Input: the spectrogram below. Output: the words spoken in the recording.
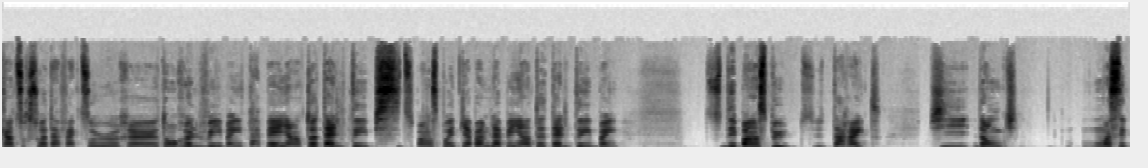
quand tu reçois ta facture, euh, ton relevé, ben tu payes en totalité. Puis si tu penses pas être capable de la payer en totalité, ben tu dépenses plus, tu t'arrêtes. Puis donc, moi, c'est,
